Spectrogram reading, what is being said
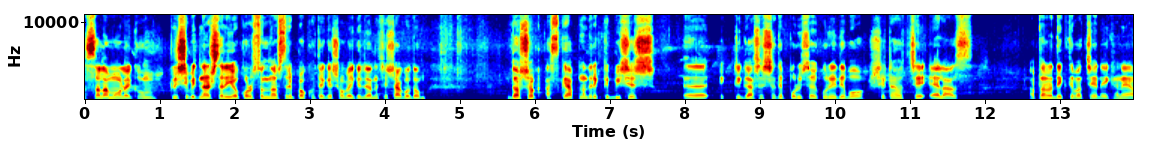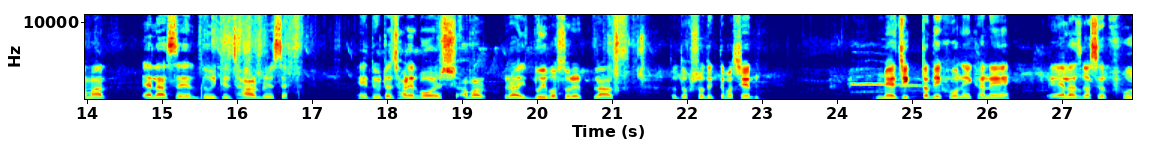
আসসালামু আলাইকুম। কৃষিবিদ নার্সারি ও করসল নার্সারির পক্ষ থেকে সবাইকে জানাচ্ছি স্বাগতম। দর্শক, আজকে আপনাদের একটি বিশেষ একটি গাছের সাথে পরিচয় করিয়ে দেব। সেটা হচ্ছে এলাচ। আপনারা দেখতে পাচ্ছেন, এখানে আমার এলাচের দুইটি ঝাড় রয়েছে। এই দুইটা ঝাড়ের বয়স আমার প্রায় দুই বছরের প্লাস। তো দর্শক, দেখতে পাচ্ছেন, ম্যাজিকটা দেখুন, এখানে এলাচ গাছের ফুল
